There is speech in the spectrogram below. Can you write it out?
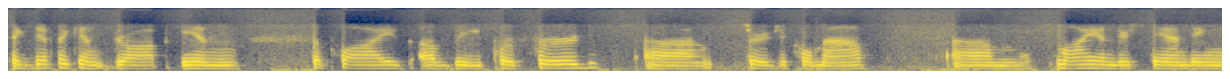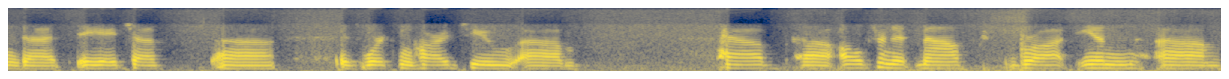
significant drop in supplies of the preferred uh, surgical mask. Um, it's my understanding that AHS uh, is working hard to um, have uh, alternate masks brought in um,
